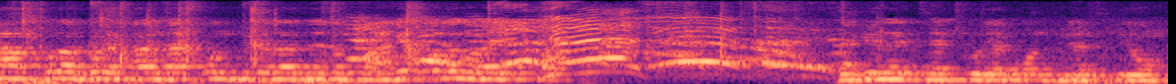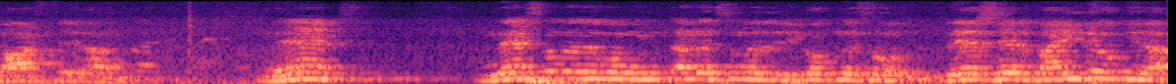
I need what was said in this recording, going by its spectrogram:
কাজ করার পরে কার কার কনফিডেন্স আছে তো বাগে বলে নয় সেখানে চেক করে কনফিডেন্স কীরকম বাড়ছে এরা। নেক্সট ন্যাশনাল এবং ইন্টারন্যাশনাল রিকগনিশন দেশের বাইরেও কিরা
